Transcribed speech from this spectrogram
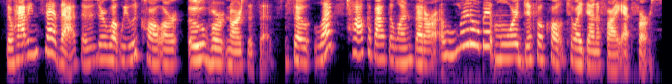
So, having said that, those are what we would call our overt narcissists. So, let's talk about the ones that are a little bit more difficult to identify at first.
